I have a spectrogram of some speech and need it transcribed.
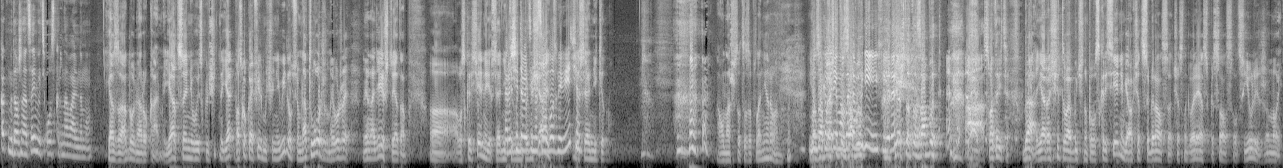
Как мы должны оценивать Оскар Навальному? Я за двумя руками. Я оцениваю исключительно, я, поскольку я фильм еще не видел, все у меня отложено и уже, но я надеюсь, что я там э, в воскресенье, если Рассчитываете не на помешает, свободный вечер? Если Аникин... А у нас что-то запланировано. Мы поговорим об этом вне эфира. Я что-то забыл. А, смотрите, да, я рассчитываю обычно по воскресеньям. Я вообще-то собирался, честно говоря, я списался вот с Юлей, с женой.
